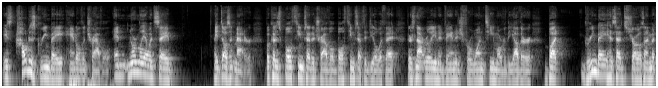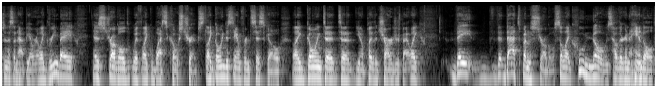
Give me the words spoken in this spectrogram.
is how does Green Bay handle the travel? And normally I would say, it doesn't matter because both teams had to travel, both teams have to deal with it. There's not really an advantage for one team over the other, but Green Bay has had struggles. And I mentioned this on Happy Hour. Like Green Bay has struggled with like West Coast trips, like going to San Francisco, like going to to you know play the Chargers back, like they th- that's been a struggle. So like who knows how they're going to handle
